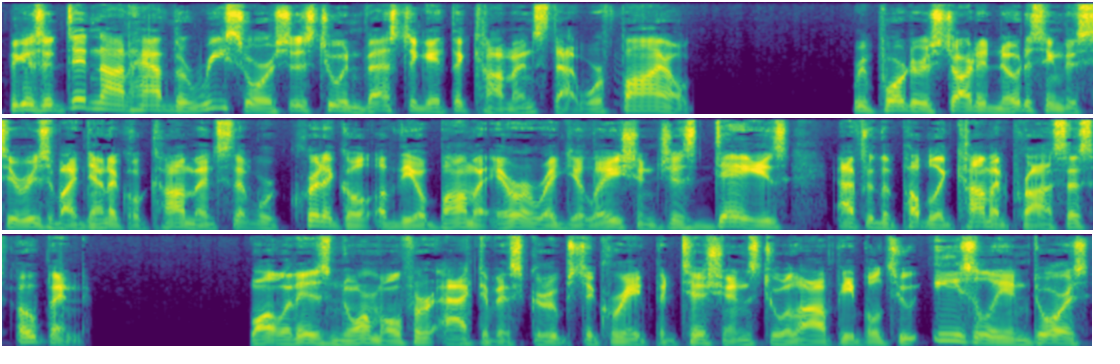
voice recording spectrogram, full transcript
because it did not have the resources to investigate the comments that were filed. Reporters started noticing the series of identical comments that were critical of the Obama era regulation just days after the public comment process opened. While it is normal for activist groups to create petitions to allow people to easily endorse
